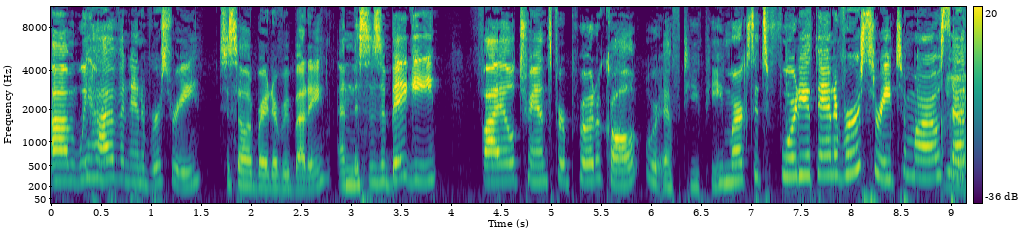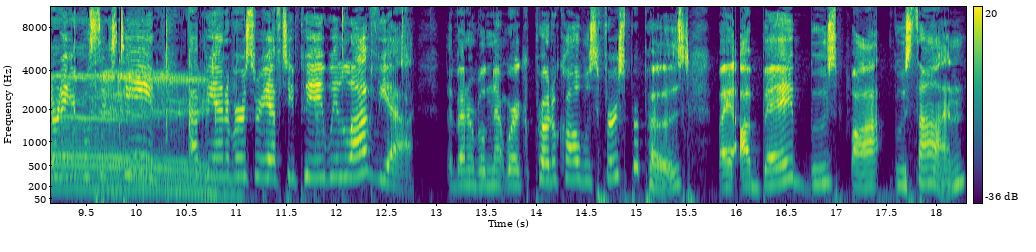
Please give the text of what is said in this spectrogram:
Um, we have an anniversary to celebrate, everybody, and this is a biggie. File Transfer Protocol, or FTP, marks its 40th anniversary tomorrow, Saturday, April 16th. Happy anniversary, FTP. We love ya. The Venerable Network Protocol was first proposed by Abhay Bhushan,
